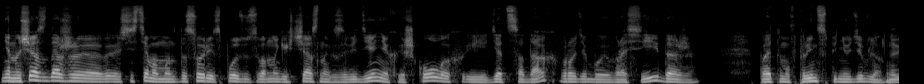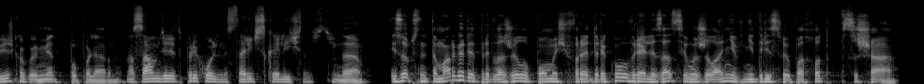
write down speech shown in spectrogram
Не, ну сейчас даже система Монтессори используется во многих частных заведениях и школах, и детсадах, вроде бы в России даже. Поэтому, в принципе, не удивлен. Ну, видишь, какой метод популярный. На самом деле, это прикольно, историческая личность. Да. И, собственно, это Маргарет предложила помощь Фредерику в реализации его желания внедрить свой подход в США.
